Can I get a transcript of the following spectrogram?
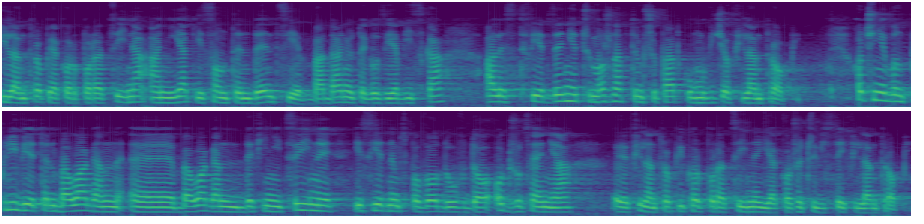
filantropia korporacyjna, ani jakie są tendencje w badaniu tego zjawiska, ale stwierdzenie, czy można w tym przypadku mówić o filantropii. Choć niewątpliwie ten bałagan, e, bałagan definicyjny jest jednym z powodów do odrzucenia e, filantropii korporacyjnej jako rzeczywistej filantropii.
